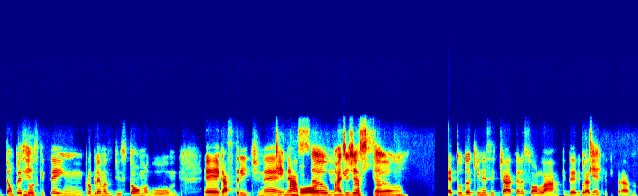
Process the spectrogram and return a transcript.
Então, pessoas é. que têm problemas de estômago, é, gastrite, né? Queimação, má digestão. É tudo aqui nesse chakra solar que deve Porque... estar desequilibrado.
